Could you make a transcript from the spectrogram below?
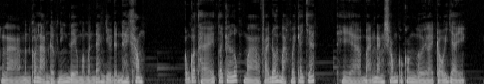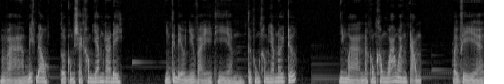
là mình có làm được những điều mà mình đang dự định hay không. Cũng có thể tới cái lúc mà phải đối mặt với cái chết thì à, bản năng sống của con người lại trỗi dậy và biết đâu tôi cũng sẽ không dám ra đi. Những cái điều như vậy thì tôi cũng không dám nói trước. Nhưng mà nó cũng không quá quan trọng bởi vì à,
